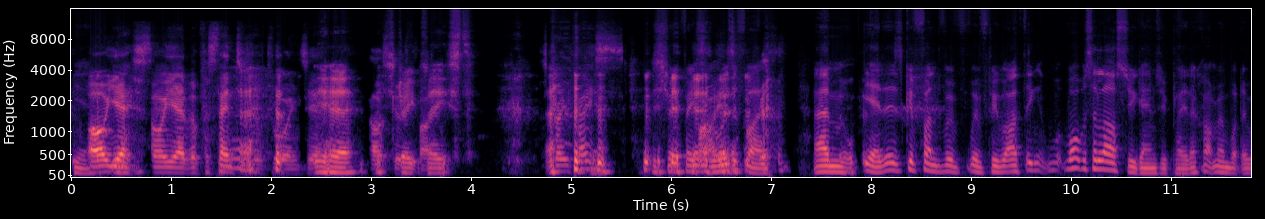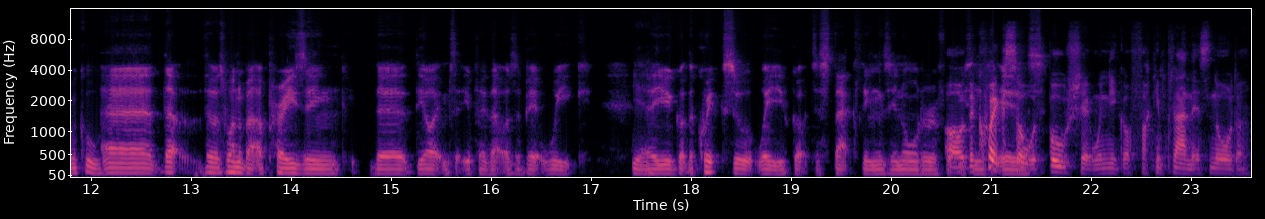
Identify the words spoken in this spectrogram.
Yeah. Oh yeah. yes. Oh yeah. The percentage of drawings. Yeah. Yeah, was good straight faced. Straight face. Straight face Oh, always yeah. a flyer. Um, yeah, it's good fun with, with people. I think what was the last two games we played? I can't remember what they were called. Uh, that there was one about appraising the the items that you played. That was a bit weak. Yeah, Uh, you've got the quick sort where you've got to stack things in order of. What Oh, the think quick sort was bullshit when you got fucking planets in order.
